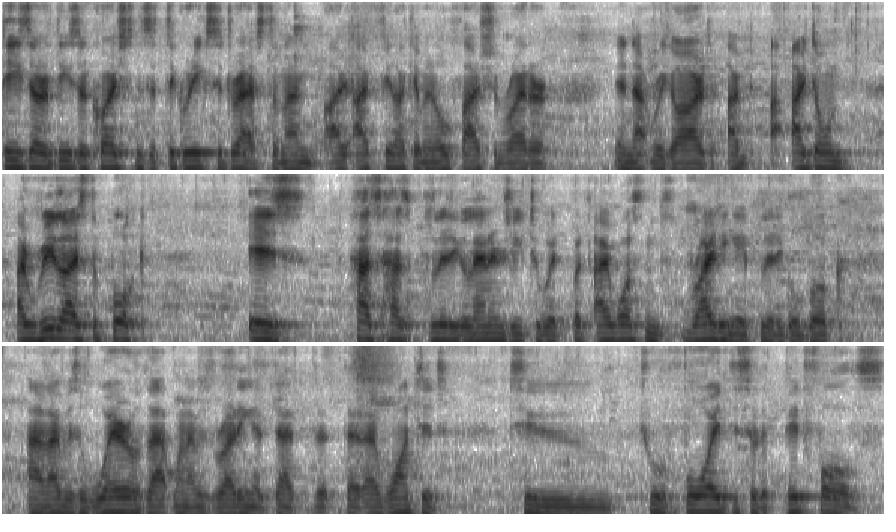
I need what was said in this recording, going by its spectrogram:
these are these are questions that the Greeks addressed, and I'm, I, I feel like I'm an old-fashioned writer in that regard. I'm, I don't. I realize the book is has has political energy to it, but I wasn't writing a political book, and I was aware of that when I was writing it. That that, that I wanted to to avoid the sort of pitfalls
